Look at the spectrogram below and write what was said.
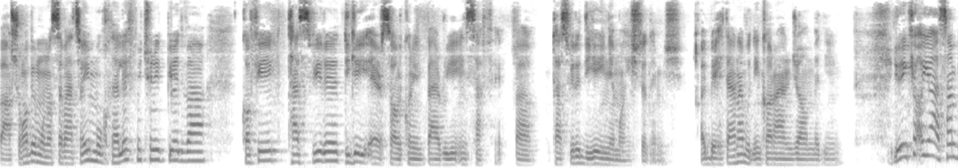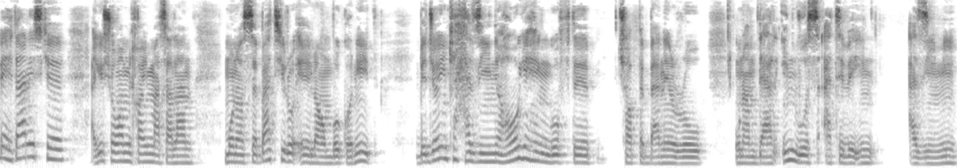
و شما به مناسبت های مختلف می‌تونید بیاید و کافی یک تصویر دیگه ای ارسال کنید بر روی این صفحه و تصویر دیگه ای نمایش داده میشه. آیا بهتر نبود این کار رو انجام بدیم. یا اینکه آیا اصلا بهتر نیست که اگه شما می‌خواین مثلا مناسبتی رو اعلام بکنید به جای اینکه هزینه های هنگفت چاپ بنر رو اونم در این وسعت به این عظیمی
